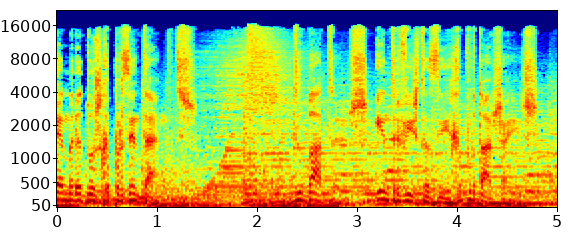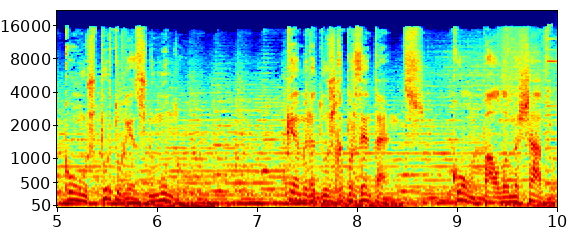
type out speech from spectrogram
Câmara dos Representantes. Debates, entrevistas e reportagens com os portugueses no mundo. Câmara dos Representantes, com Paula Machado.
